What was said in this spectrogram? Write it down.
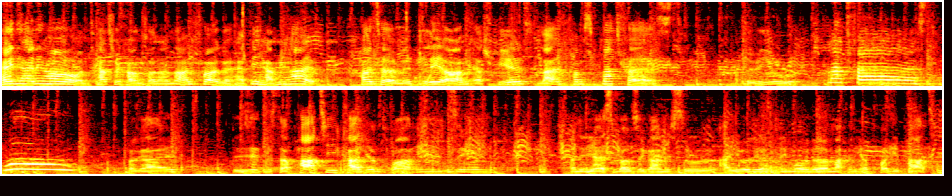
Hey, hey, ho und herzlich willkommen zu einer neuen Folge Happy Hammy Hype. Heute mit Leon, er spielt live vom Splatfest. Auf der View. Splatfest! Woo! Voll geil. Ihr seht, ist da Party, Kali und Mari singen. Ah ne, die heißen bei uns ja gar nicht so. Aioli und Limone machen hier voll die Party.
